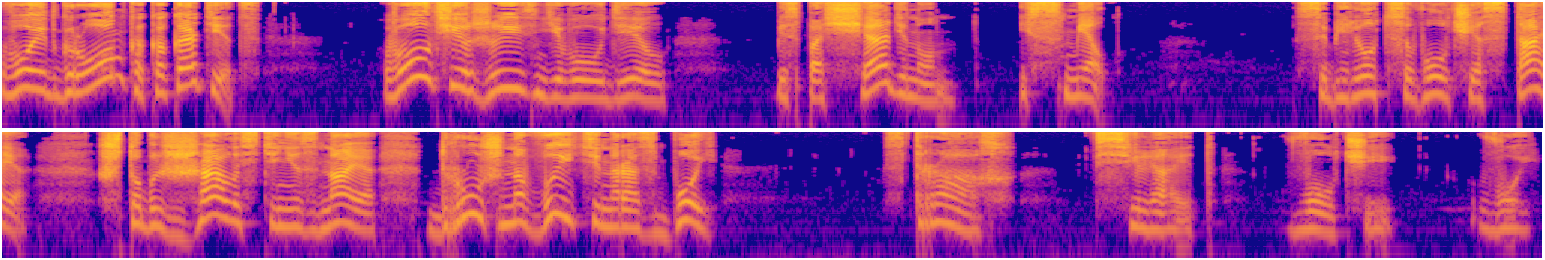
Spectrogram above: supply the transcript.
Воет громко, как отец. Волчья жизнь его удел, Беспощаден он и смел. Соберется волчья стая — чтобы жалости не зная, дружно выйти на разбой. Страх вселяет волчий вой.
